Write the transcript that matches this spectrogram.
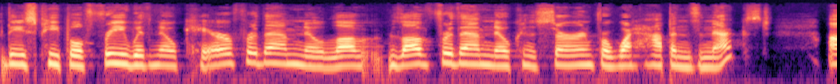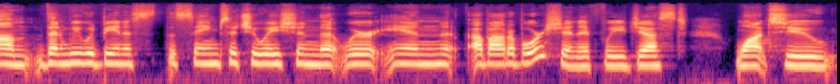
these people free with no care for them, no love love for them, no concern for what happens next, um, then we would be in a, the same situation that we're in about abortion if we just want to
